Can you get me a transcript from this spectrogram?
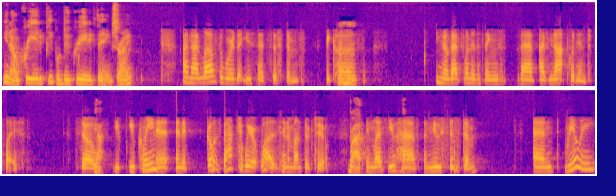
you know, creative people do creative things, right? And I love the word that you said, systems, because mm-hmm. you know that's one of the things that I've not put into place. So Yeah. you you clean it, and it goes back to where it was in a month or two, Right. unless you have a new system. And really,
